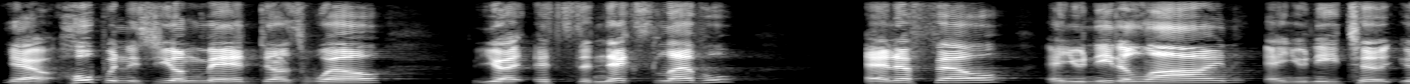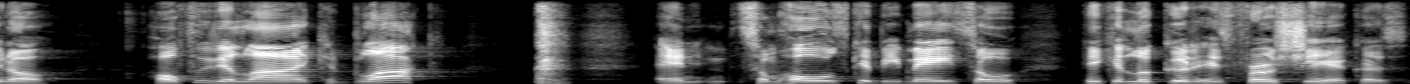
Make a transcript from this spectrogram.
Yeah, hoping this young man does well. Yeah, it's the next level, NFL, and you need a line, and you need to, you know, hopefully the line could block, and some holes could be made so he could look good in his first year. Because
